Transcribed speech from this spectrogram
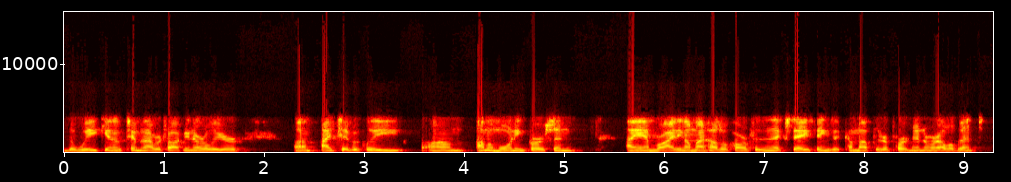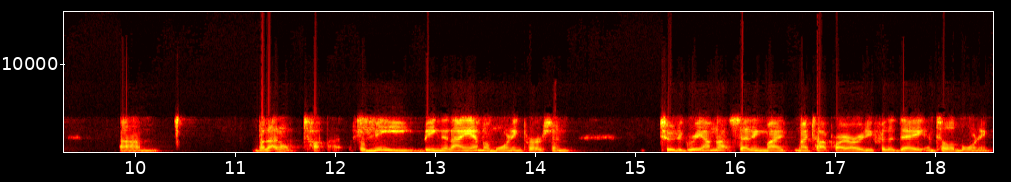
the week. You know, Tim and I were talking earlier. Um, I typically um, I'm a morning person. I am writing on my huddle card for the next day things that come up that are pertinent and relevant. Um, but I don't, for me, being that I am a morning person, to a degree, I'm not setting my, my top priority for the day until the morning.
